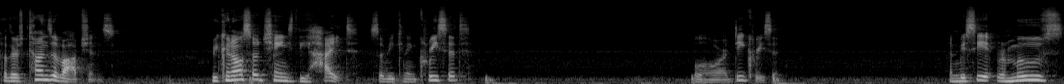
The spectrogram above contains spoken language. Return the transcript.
So there's tons of options. We can also change the height, so we can increase it or decrease it. And we see it removes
